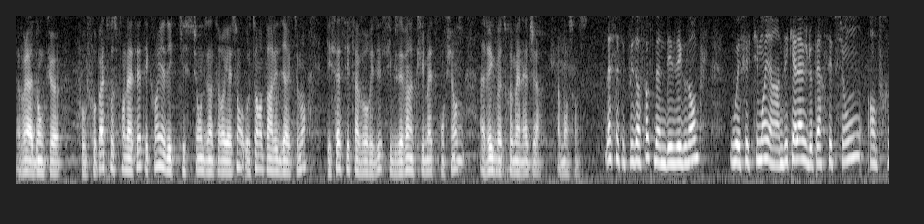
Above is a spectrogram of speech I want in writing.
voilà, donc, il euh, ne faut, pas trop se prendre la tête. Et quand il y a des questions, des interrogations, autant en parler directement. Et ça, c'est favorisé si vous avez un climat de confiance mm. avec votre manager, à mon sens. Là, ça fait plusieurs fois que tu donnes des exemples où effectivement, il y a un décalage de perception entre,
